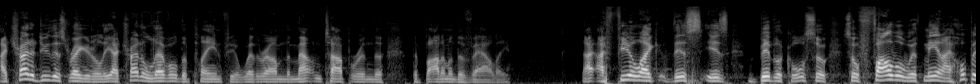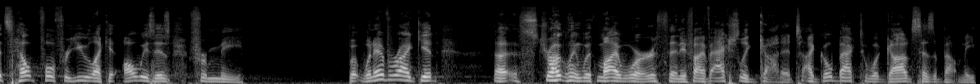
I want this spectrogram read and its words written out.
I, try to do this regularly. I try to level the playing field, whether I'm the mountaintop or in the, the bottom of the valley. I, I feel like this is biblical, so, so follow with me, and I hope it's helpful for you like it always is for me. But whenever I get uh, struggling with my worth and if I've actually got it, I go back to what God says about me.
